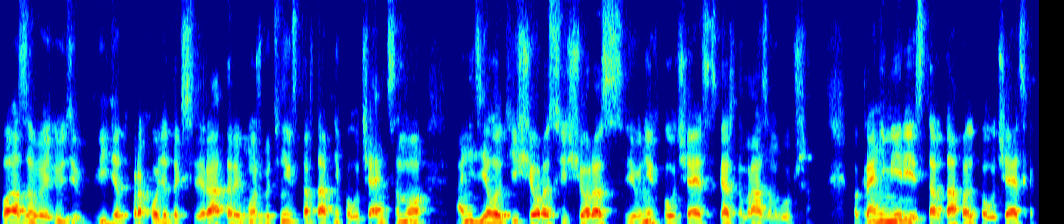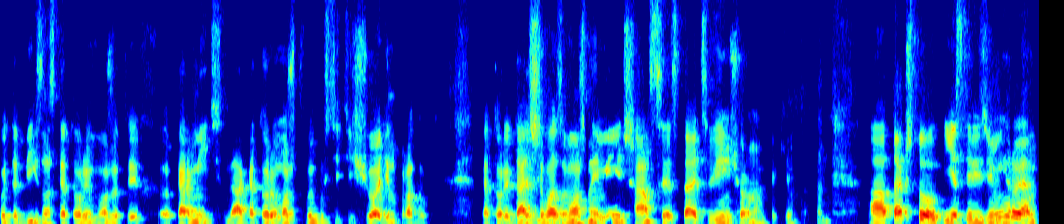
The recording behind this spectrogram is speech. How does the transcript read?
базовые люди видят, проходят акселераторы, может быть, у них стартап не получается, но они делают еще раз, еще раз, и у них получается с каждым разом лучше. По крайней мере, из стартапа получается какой-то бизнес, который может их э, кормить, да, который может выпустить еще один продукт, который дальше, возможно, имеет шансы стать венчурным каким-то. А, так что, если резюмируя,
